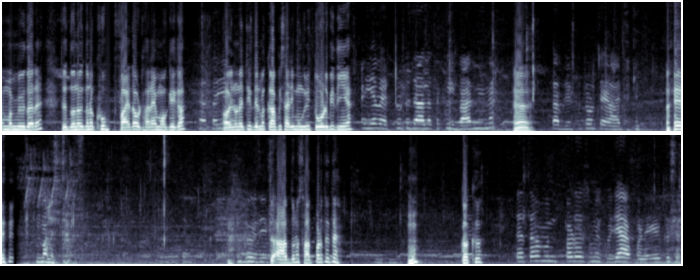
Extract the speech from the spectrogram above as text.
मम्मी उधर है तो दोनों दोनों खूब फ़ायदा उठा रहे हैं मौके का। तो और इन्होंने इतनी देर में काफ़ी सारी मुंगरी तोड़ भी दी हैं। टूट जाला तो कोई बात नहीं ना। हैं। मास्टर। तो आप दोनों साथ पढ़ते थे? हम्म? कख? तर तर मग पडोस मी खुजा आपण एक दुसरं।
